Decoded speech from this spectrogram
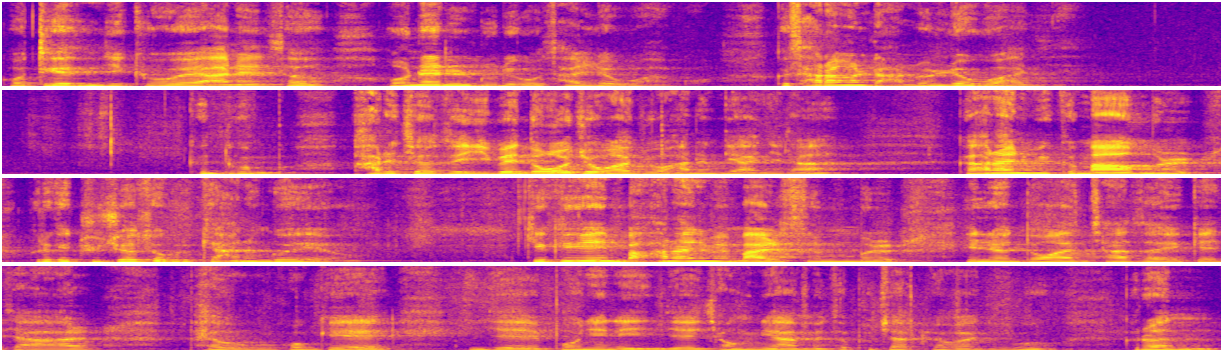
어떻게든지 교회 안에서 은혜를 누리고 살려고 하고 그 사랑을 나누려고 하지. 그 누구 뭐 가르쳐서 입에 넣어줘가지고 하는 게 아니라 그 하나님이 그 마음을 그렇게 주셔서 그렇게 하는 거예요. 그게 하나님의 말씀을 1년 동안 차서 이렇게 잘 배우고 거기에 이제 본인이 이제 정리하면서 붙잡혀가지고 그런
